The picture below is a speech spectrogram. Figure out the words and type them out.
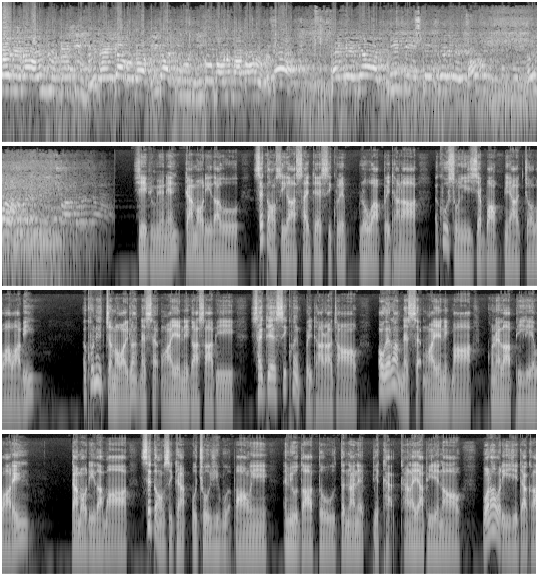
မောက်ဒေသအုပ်စုသိရှိနေထိုင်ကြကုန်သောမိဘပြည်သူညီကိုမောင်နှမပေါင်းတို့ခင်ဗျာဆိုင်ကယ်များချင်းချင်းဆွေးဆွေးမောင်းနှင်ချင်းချင်းလုံးဝရေပြူမြို့နယ်ကံမောက်ဒေသကိုစက်ကောင်စီကစိုက်ကယ်စီခွဲလောဝပိတ်ထားတာအခုဆိုရင်ရက်ပေါင်း200ကျော်သွားပါပြီ။အခုနှစ်ဇန်နဝါရီလ25ရက်နေ့ကစပြီးစိုက်ကယ်စီခွဲပိတ်ထားတာကြောင့်အော်ဂဲလ25ရက်နေ့မှာ9လပြီးခဲ့ပါတယ်။ကံမောက်ဒေသမှာစက်ကောင်စီကအုပ်ချုပ်ရေးမှုအပေါင်းဝင် အမျိုးသားတို့တနက်နဲ့ပြစ်ခတ်ခံလိုက်ရပြီးတဲ့နောက်ဝရဝရီရေတပ်က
